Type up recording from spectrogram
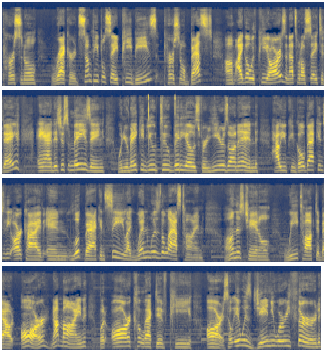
personal records. Some people say PBs, personal bests. Um, I go with PRs, and that's what I'll say today. And it's just amazing when you're making YouTube videos for years on end how you can go back into the archive and look back and see, like, when was the last time on this channel we talked about our, not mine, but our collective PR. So it was January 3rd,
